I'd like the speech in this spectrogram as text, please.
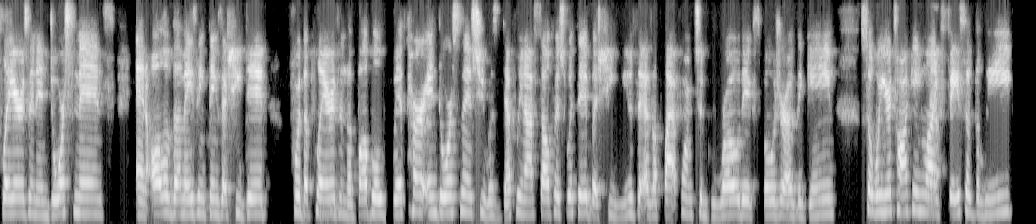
players and endorsements and all of the amazing things that she did for the players mm-hmm. in the bubble with her endorsement. She was definitely not selfish with it, but she used it as a platform to grow the exposure of the game. So when you're talking like yeah. face of the league,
